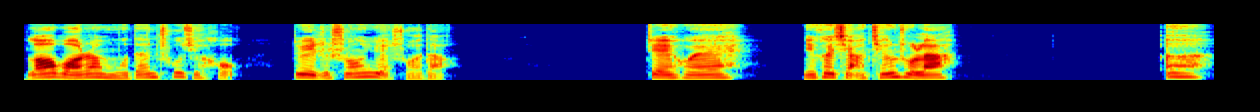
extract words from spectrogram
老鸨让牡丹出去后，对着双月说道：“这回你可想清楚了？”“呃。”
